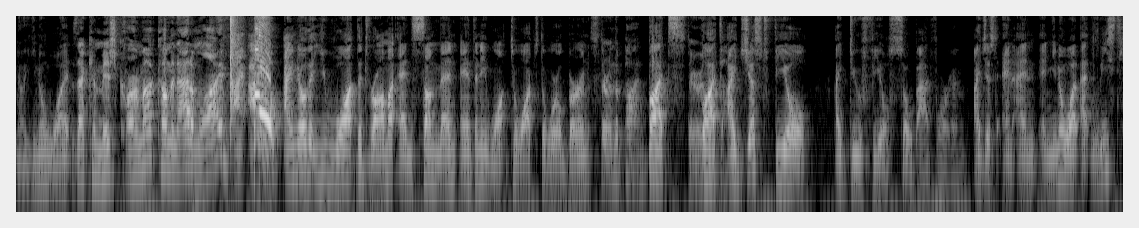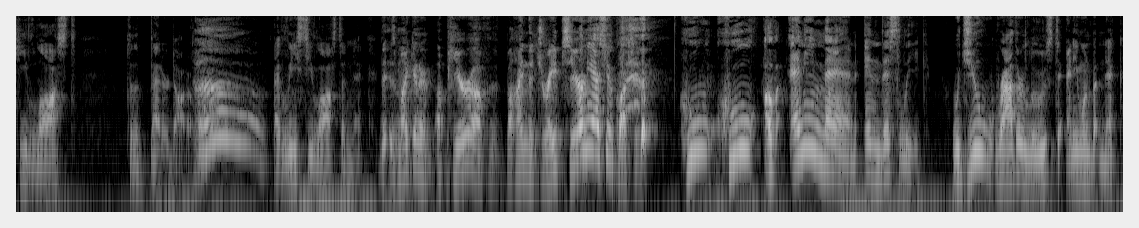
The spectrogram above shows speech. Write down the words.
No, you know what? Is that Kamish karma coming at him live? I, I, oh! I know that you want the drama, and some men, Anthony, want to watch the world burn. Stir in the pot. But but. I just feel I do feel so bad for him. I just and and and you know what? At least he lost to the better Dotto. At least he lost to Nick. Is Mike going to appear off behind the drapes here? Let me ask you a question. who who of any man in this league would you rather lose to anyone but Nick?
